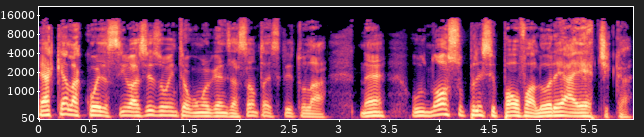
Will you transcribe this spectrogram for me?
É aquela coisa assim, às vezes eu entro em alguma organização, está escrito lá, né? O nosso principal valor é a ética.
